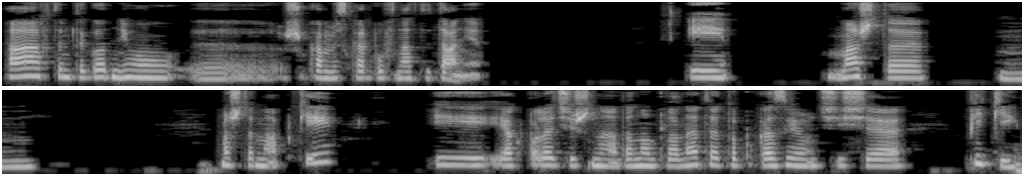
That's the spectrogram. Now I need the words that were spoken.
A w tym tygodniu yy, szukamy skarbów na Tytanie. I masz te mm, masz te mapki i jak polecisz na daną planetę, to pokazują ci się piki.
